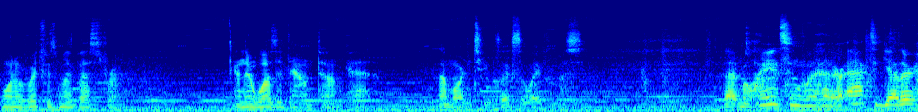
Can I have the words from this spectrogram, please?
One of which was my best friend. And there was a downed Tomcat, not more than two clicks away from us. If Admiral Hansen would have had her act together,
